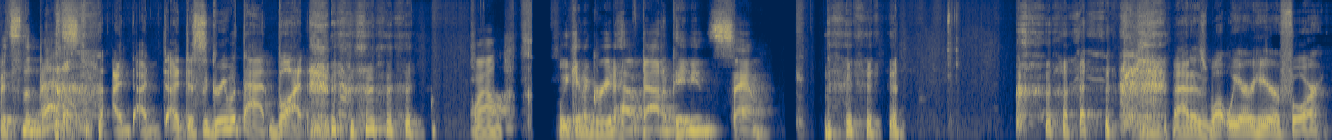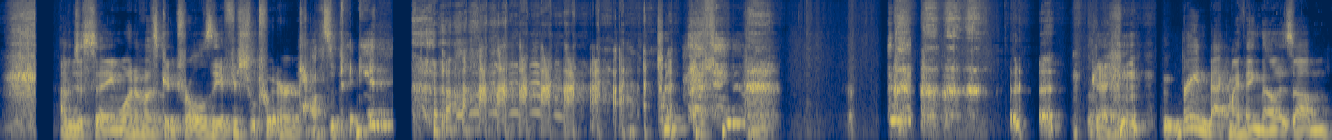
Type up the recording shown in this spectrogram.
It's the best. I I, I disagree with that. But well, we can agree to have bad opinions, Sam. that is what we are here for. I'm just saying, one of us controls the official Twitter account's opinion. okay. Bringing back my thing though is um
